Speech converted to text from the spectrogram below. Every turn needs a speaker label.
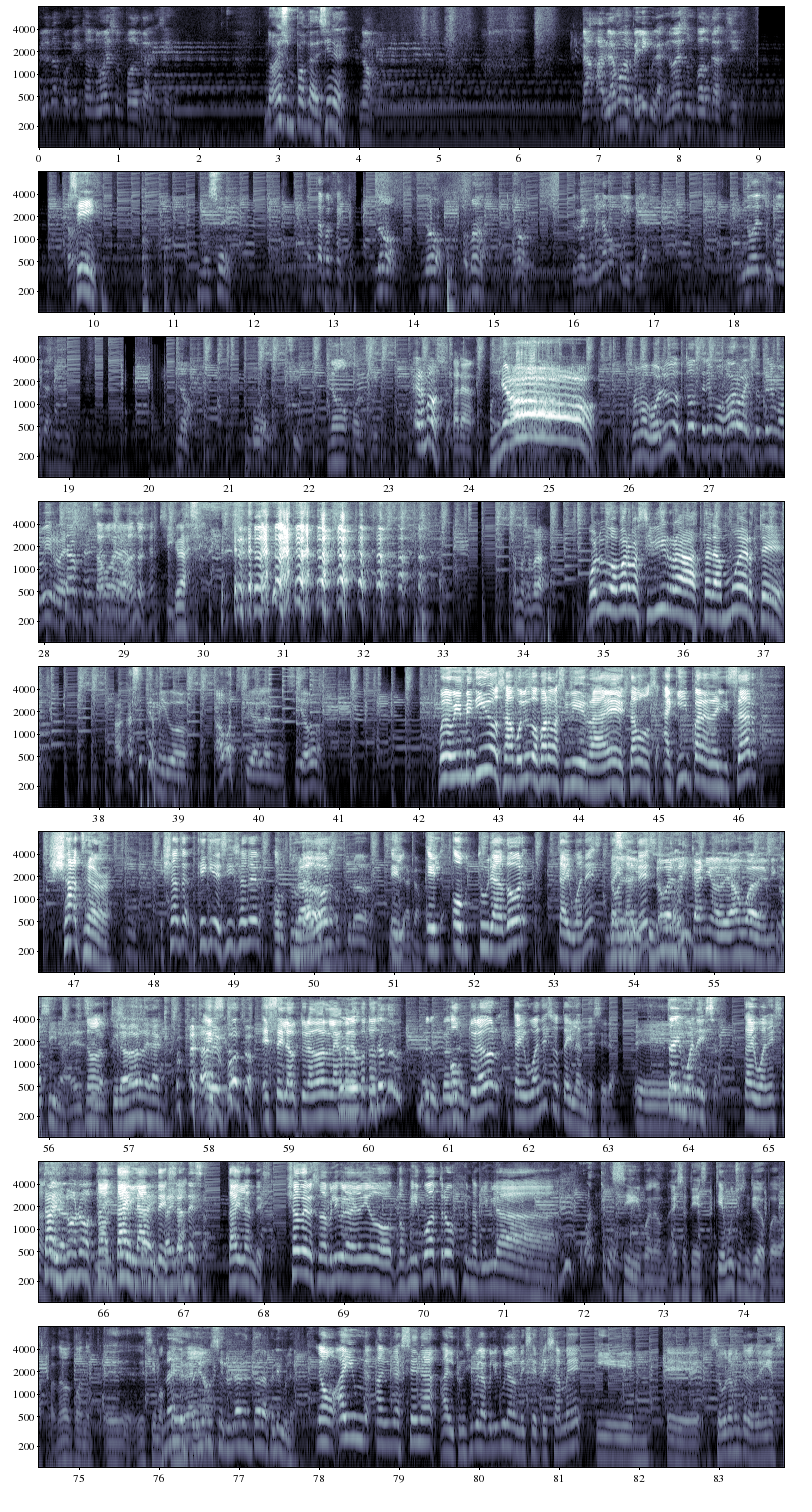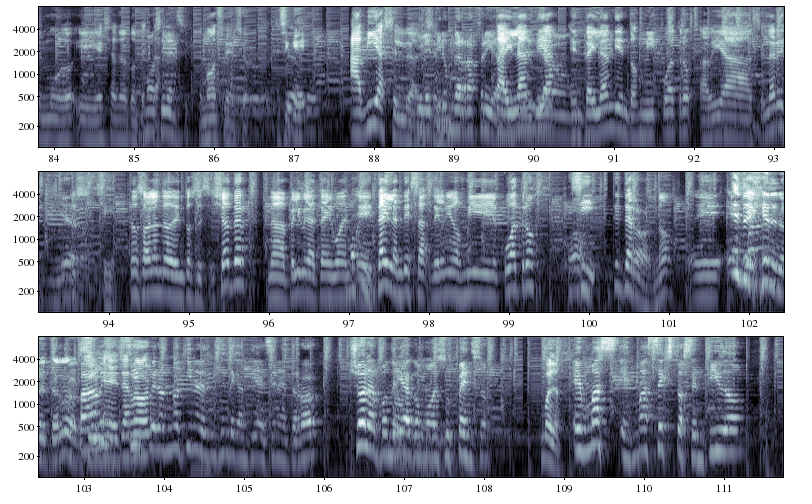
Speaker 1: pelotas porque esto no es un podcast de cine.
Speaker 2: ¿No es un podcast de cine?
Speaker 1: No. No, hablamos de películas, no es un podcast de cine.
Speaker 2: Sí. No sé.
Speaker 1: Está perfecto.
Speaker 2: No, no, tomá, no.
Speaker 1: Recomendamos películas. No es un podcast de cine.
Speaker 2: No. Bueno, sí.
Speaker 1: No, porque.
Speaker 3: Hermoso.
Speaker 1: Para.
Speaker 3: ¡No! Somos boludos, todos tenemos barba y todos tenemos birra.
Speaker 1: ¿Estamos grabando ya?
Speaker 3: Sí, gracias. Vamos a parar. Boludos, barbas y birra hasta la muerte. Ha- Hacete amigo. A vos te estoy hablando. Sí, a vos.
Speaker 1: Bueno, bienvenidos a Boludos Barbas y Birra, eh. Estamos aquí para analizar Shutter. Shutter, ¿qué quiere decir Shutter? Obturador. El, obturador taiwanés,
Speaker 4: no, el,
Speaker 1: tailandés.
Speaker 4: no el del caño de agua de mi
Speaker 1: Sí.
Speaker 4: cocina, es
Speaker 1: No.
Speaker 4: el obturador de la cámara de fotos.
Speaker 1: es el obturador de la cámara de fotos.
Speaker 2: obturador- Bueno, dale.
Speaker 1: ¿Obturador taiwanés o tailandés era?
Speaker 4: Eh,
Speaker 2: Taiwanesa.
Speaker 1: Taiwanesa.
Speaker 4: Tai, no, no,
Speaker 1: No,
Speaker 4: tai, tai, tai,
Speaker 1: tailandesa.
Speaker 4: tailandesa.
Speaker 1: Tailandesa. Shutter es una película del año 2004. Una película.
Speaker 2: ¿Cuatro?
Speaker 1: Sí, bueno, eso tiene, tiene mucho sentido después de verla, ¿no? Cuando eh, decimos que
Speaker 4: Nadie
Speaker 1: es del
Speaker 4: peló
Speaker 1: año.
Speaker 4: un celular en toda la película.
Speaker 1: No, hay una, hay una escena al principio de la película donde dice te llamé y eh, seguramente lo tenías en mudo y ella no le
Speaker 4: En
Speaker 1: contesta.
Speaker 4: modo silencio.
Speaker 1: En modo silencio. Así que había celulares.
Speaker 4: Y le tira un guerra fría.
Speaker 1: Tailandia,
Speaker 4: un-
Speaker 1: en Tailandia en 2004 había celulares. Sí, estamos hablando de entonces Shutter, una película taiwan, eh, tailandesa del año 2004. Sí, de terror, ¿no? Eh,
Speaker 2: Es de
Speaker 1: eh,
Speaker 2: género de terror.
Speaker 4: Para
Speaker 1: Sí,
Speaker 4: mí,
Speaker 1: es de
Speaker 4: sí,
Speaker 1: terror.
Speaker 4: pero no tiene la suficiente cantidad de escenas de terror. Yo la pondría
Speaker 2: No,
Speaker 4: como de suspenso.
Speaker 1: Bueno,
Speaker 4: Es más, es más sexto sentido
